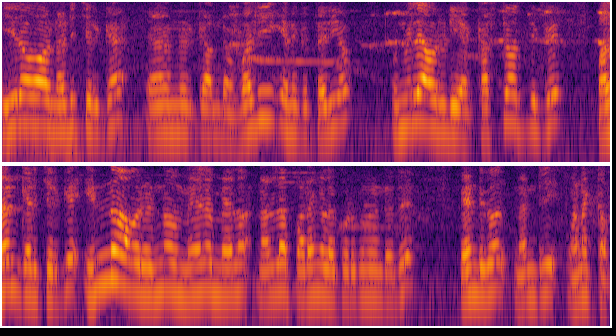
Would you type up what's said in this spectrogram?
ஹீரோவாக நடிச்சிருக்கேன். எனக்கு அந்த வழி எனக்கு தெரியும். உண்மையிலே அவருடைய கஷ்டத்துக்கு பலன் கிடைச்சிருக்கு. இன்னும் அவர் இன்னும் மேலும் மேலும் நல்ல படங்களை கொடுக்கணுன்றது வேண்டுகோள். நன்றி. வணக்கம்.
